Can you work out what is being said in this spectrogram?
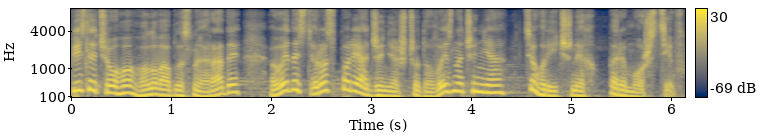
Після чого голова обласної ради видасть розпорядження щодо визначення цьогорічних переможців.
